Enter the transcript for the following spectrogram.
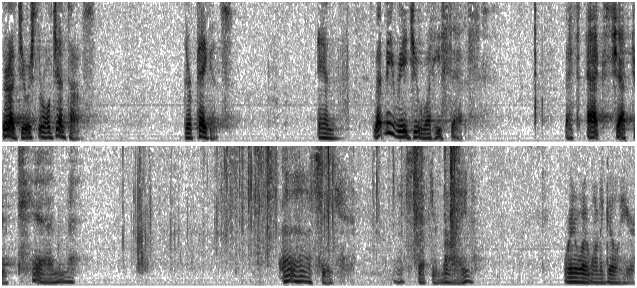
they're not Jewish, they're all Gentiles. They're pagans. And let me read you what he says. That's Acts chapter 10. Uh, let's see. That's chapter 9. Where do I want to go here?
